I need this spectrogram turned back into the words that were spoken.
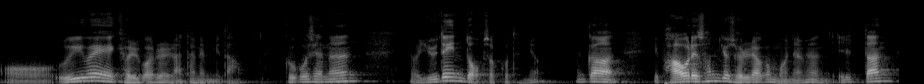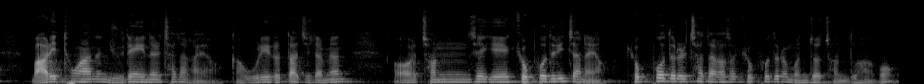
어, 의외의 결과를 나타냅니다. 그곳에는 유대인도 없었거든요. 그러니까 이 바울의 선교 전략은 뭐냐면 일단 말이 통하는 유대인을 찾아가요. 그러니까 우리로 따지자면 어, 전 세계의 교포들 있잖아요. 교포들을 찾아가서 교포들을 먼저 전도하고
